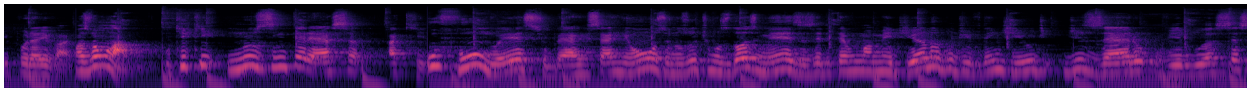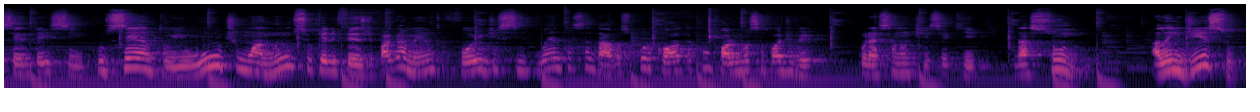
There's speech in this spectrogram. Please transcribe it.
e por aí vai. Mas vamos lá, o que, que nos interessa aqui? O fundo esse, o BRCR11, nos últimos 12 meses, ele teve uma mediana do dividend yield de 0,65%, e o último anúncio que ele fez de pagamento foi de 50 centavos por cota, conforme você pode ver por essa notícia aqui da Suno. Além disso,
